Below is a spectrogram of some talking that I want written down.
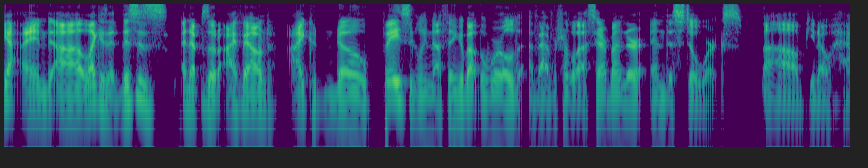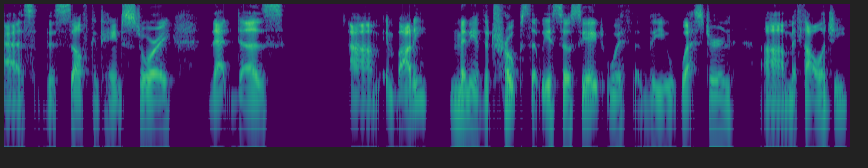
Yeah, and uh, like I said, this is an episode I found I could know basically nothing about the world of Avatar: The Last Airbender, and this still works. Um, you know, has this self-contained story that does um, embody many of the tropes that we associate with the Western uh, mythology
